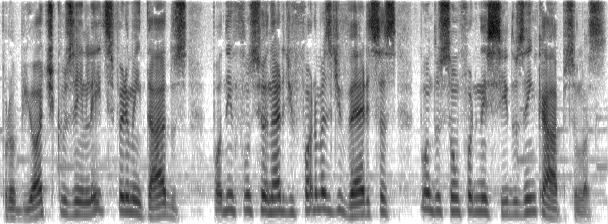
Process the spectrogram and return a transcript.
probióticos em leites fermentados podem funcionar de formas diversas quando são fornecidos em cápsulas.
